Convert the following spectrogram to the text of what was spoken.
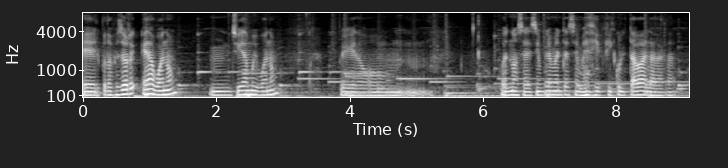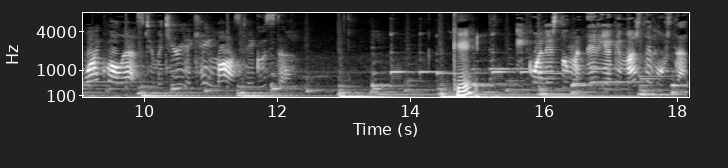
el profesor era bueno, mm, sí era muy bueno, pero... mm, Pues no sé, simplemente se me dificultaba la verdad. Y ¿Qué? ¿Y cuál es tu materia que más te gusta?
